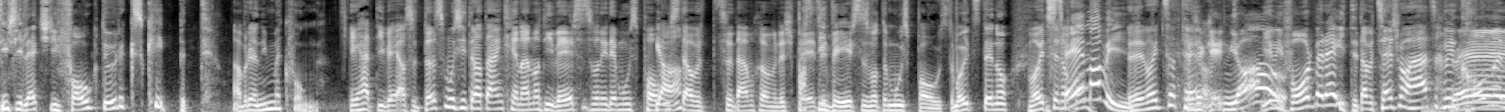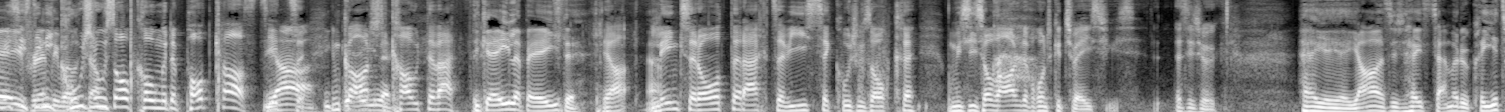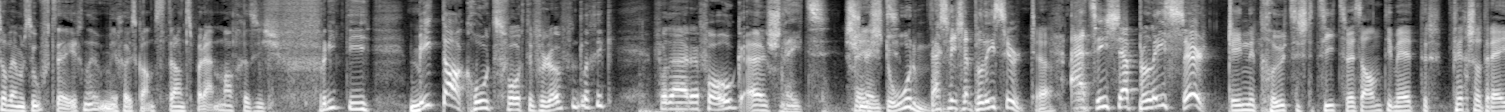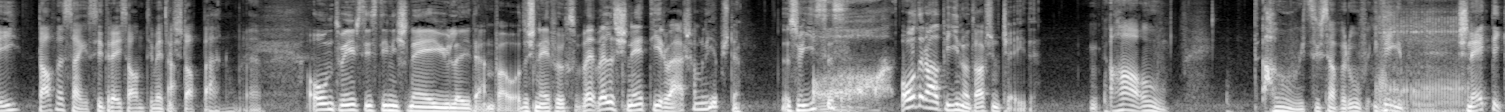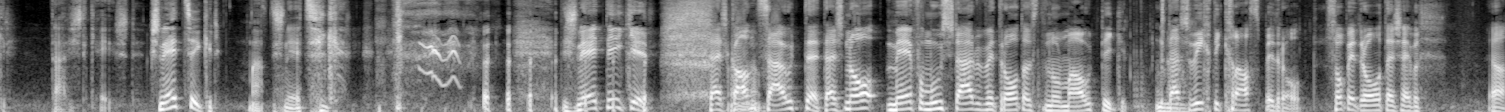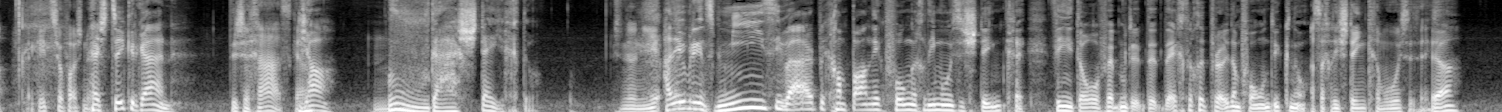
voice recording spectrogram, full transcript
unsere letzte Folge durchgeskippt. Aber ich habe nicht mehr gefunden. Ich hätte diver- also das muss ich dran denken, ich auch noch diverses, was ich dann muss posten, Ja. aber zu dem kommen wir dann Was später. diverses, was du musst posten. Wo jetzt denn noch Wo jetzt das noch Thema wie? Äh, wo jetzt noch Das ist Thema? ja genial. Ich mich vorbereitet. Aber zuerst mal herzlich willkommen. Hey, wir sind deine. Kuschelsocken unter den Podcasts sitzen. Ja, die Im garsten kalten Wetter. Die geilen beiden. Ja, links ein roter, rechts ein weisser Kuschelsocken. Und wir sind so warm, da bekommst du gleich Schweissfüße. Das ist wirklich. Hey, hey, hey, ja, es ist, heisst zusammenrücken. Jetzt auch, wenn wir es aufzeichnen, wir können es ganz transparent machen. Es ist Freitag Mittag, kurz vor der Veröffentlichung von dieser Folge. Äh, schneit's. Schneesturm. Das ist ein Blizzard. Ja. Es ist ein Blizzard. In der kürzesten Zeit zwei Zentimeter, vielleicht schon drei, darf man sagen, es sind drei Zentimeter in Stadt Bern. Ja. Und wir sind deine Schneeeule in dem Fall. Oder Schneefüchse. Wel welches Schneetier wärst du am liebsten? Ein weisses? Oh. Oder Albino, darfst du entscheiden. Aha, oh. Oh, jetzt ist es aber auf. Ich finde, Schneetiger, der ist der geilste. Schneeziger? Ja. Der Schneetiger. der Schneetiger, der ist ganz selten. Der ist noch mehr vom Aussterben bedroht als der Normaltiger. Der ist richtig krass bedroht. So bedroht, der ist einfach, ja, da gibt's schon fast nicht. Hast du Ziger gern? Das ist ein Käse, gell? Ja. Uh, der steigt, du. Ist noch nie. Habe ich übrigens miese Werbekampagne gefunden, ein bisschen muss es stinken. Finde ich doof. Hat mir echt ein bisschen Freude am Fondue genommen. Also ein bisschen stinken muss es. Ja. Ja.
